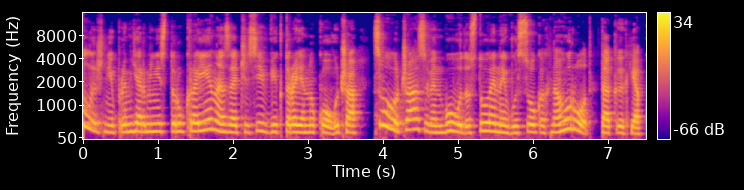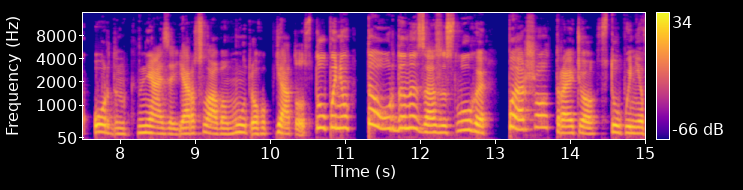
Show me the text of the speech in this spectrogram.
Колишній прем'єр-міністр України за часів Віктора Януковича свого часу він був удостоєний високих нагород, таких як орден князя Ярослава Мудрого п'ятого ступеню та ордени за заслуги першого третього ступенів.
